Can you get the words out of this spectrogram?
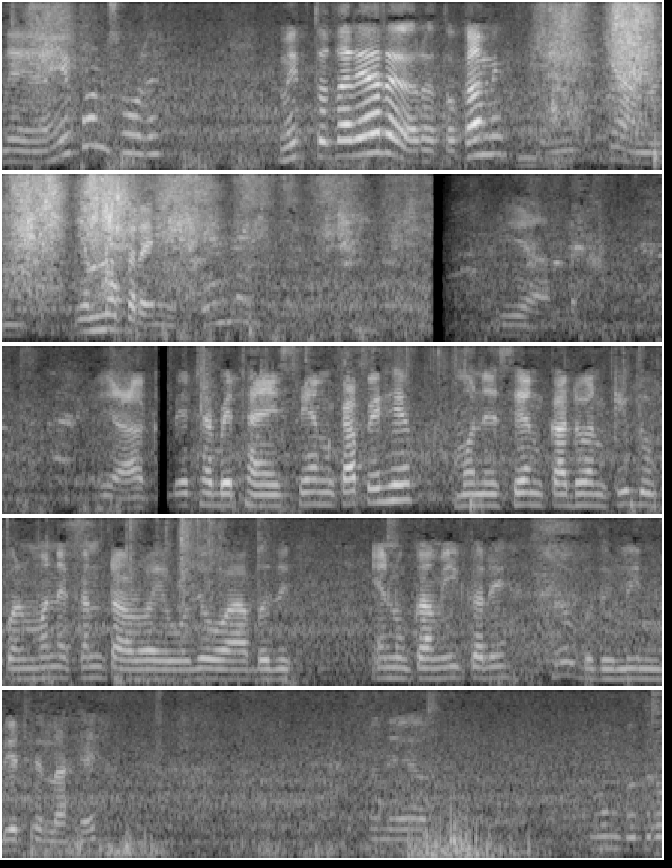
ને એ કોણ શું રે મિત તો તારે અરે અરે તો કામે ક્યાં? એમ ન કરાય બેઠા બેઠા અહીં સેન કાપે છે. મને સેન કાઢવાનું કીધું, પણ મને કંટાળો આવ્યો. જો આ બધું એનું કામ એ કરે. જો બધું લીન બેઠેલા છે. અને હું ગુદરો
